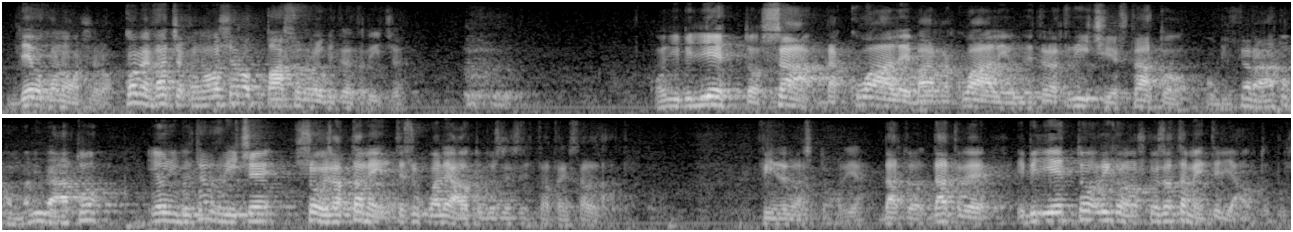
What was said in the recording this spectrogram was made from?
Devo conoscerlo. Come faccio a conoscerlo? Passo dall'obiettrice. ogni biglietto sa da quale barra quali obliteratrici è stato obliterato, convalidato, e ogni obliteratrice so esattamente su quale autobus è stata installata. Fine della storia. Dato, dato il biglietto, riconosco esattamente gli autobus.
